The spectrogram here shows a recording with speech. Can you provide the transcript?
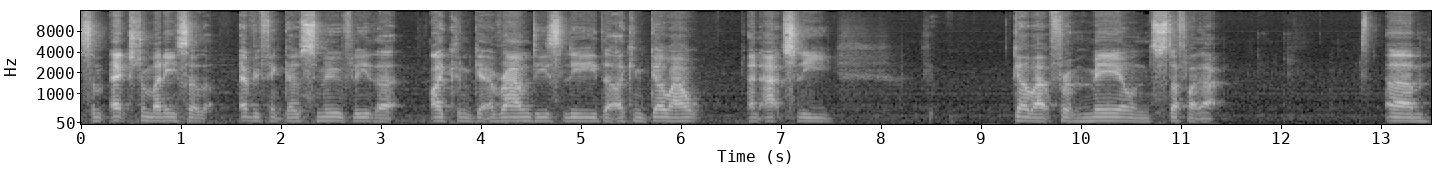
some extra money so that everything goes smoothly, that I can get around easily, that I can go out and actually go out for a meal and stuff like that. Um,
